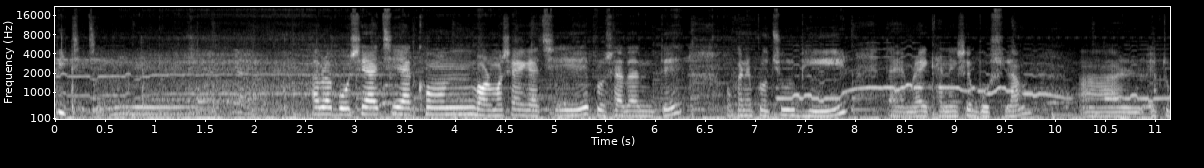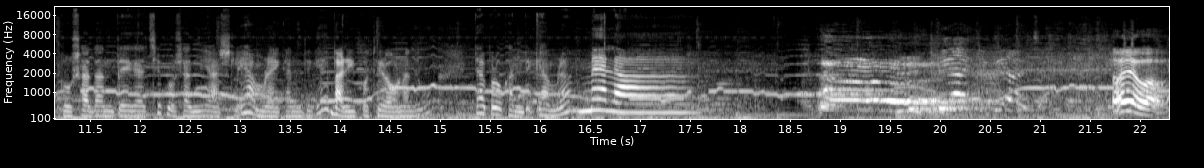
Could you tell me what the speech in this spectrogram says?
খালি আমরা বসে আছি এখন বর্মশাই গেছে প্রসাদ আনতে। ওখানে প্রচুর ভিড়, তাই আমরা এখানে এসে বসলাম। আর একটু প্রসাদ আনতে গেছে, প্রসাদ নিয়ে আসলে আমরা এখান থেকে বাড়ির পথে রওনা দেবো। তারপর ওখান থেকে আমরা মেলা। বাবা।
